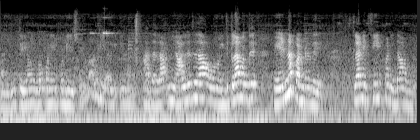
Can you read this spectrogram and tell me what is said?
நான் தெரியாம கூட சொல்லாதடி யாருக்கிட்டையும். அதெல்லாம் நீ அழுதுதான் ஆகணும். இதுக்கெல்லாம் வந்து என்ன பண்றது? இதுக்கெல்லாம் நீ ஃபீல் பண்ணி தான் ஆகணும்.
